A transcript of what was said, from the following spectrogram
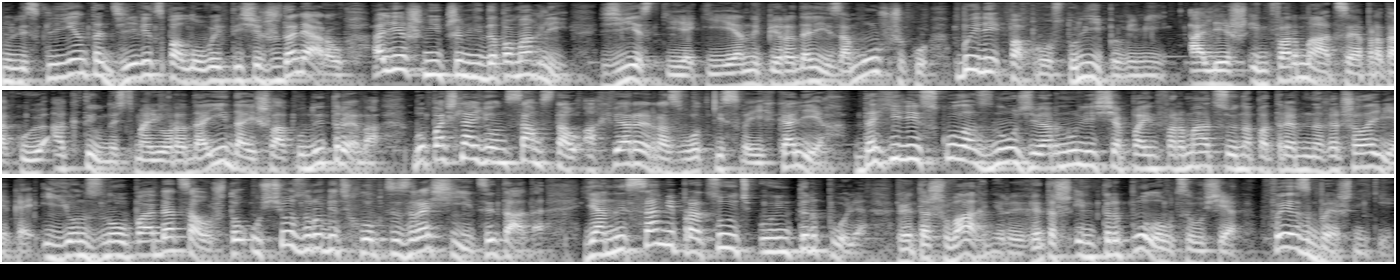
выцягнулі з кліента 9 з паловы паловай тысяч даляраў але ж нічым не дапамаглі. Звесткі якія яны перадалі замоўшчыку былі папросту ліпавымі. Але ж інфармацыя пра такую актыўнасць маёра даі дайшла куды трэба бо пасля ён сам стаў ахвярай разводкі сваіх калег. Да гілі скула зноў звярнуліся па інфармацыю на патрэбнага чалавека і ён зноў паабяцаў што ўсё зробяць хлопцы з рассіі цытата яны самі працуюць у інтэрполя гэта ж вагнеры гэта ж інтэрполаўцы ўсе фсбшнікі.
